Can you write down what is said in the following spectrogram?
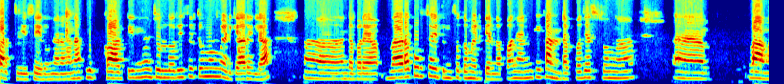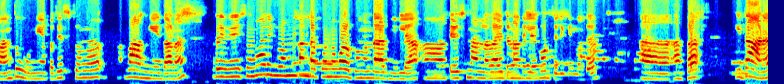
പർച്ചേസ് ചെയ്തു. ഞാൻ അങ്ങനെ ഫ്ലിപ്കാർട്ടിൽ നിന്ന് ജ്വല്ലറി സെറ്റ് ഒന്നും മേടിക്കാറില്ല. എന്താ പറയാ വേറെ കുറച്ച് ഐറ്റംസ് ഒക്കെ മേടിക്കാറുണ്ട്. അപ്പൊ ഞാൻ എനിക്ക് കണ്ടപ്പോ ജസ്റ്റ് ഒന്ന് വാങ്ങാൻ തോന്നി. അപ്പൊ ജസ്റ്റ് ഒന്ന് വാങ്ങിയതാണ്. റിവ്യൂസും കാര്യങ്ങളൊന്നും കണ്ടപ്പോ ഒന്നും കുഴപ്പമൊന്നും ഉണ്ടായിരുന്നില്ല അത്യാവശ്യം നല്ലതായിട്ടാണ് അതിലെ കൊടുത്തിരിക്കുന്നത്. അപ്പൊ ഇതാണ്.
